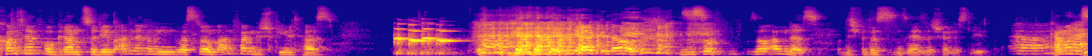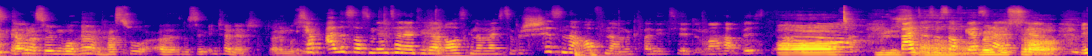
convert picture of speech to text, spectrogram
Konterprogramm zu dem anderen, was du am Anfang gespielt hast. ja, genau. Das ist so, so anders. Und ich finde, das ist ein sehr, sehr schönes Lied. Ah, Kann man, das, kann man das irgendwo hören? Hast du äh, das im Internet, deine Musik? Ich habe alles aus dem Internet wieder rausgenommen, weil ich so beschissene Aufnahmequalität immer habe. Ich, Oh, Bald ist es auf Melissa. FM.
